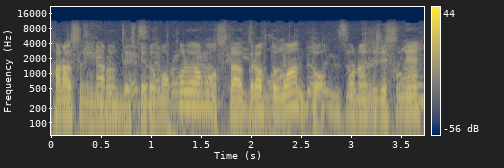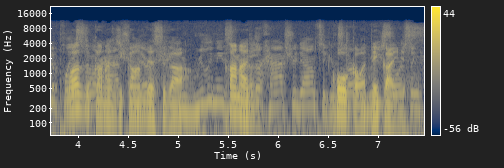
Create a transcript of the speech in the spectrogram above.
ハラスになるんですけども、これはもうスタークラフト1と同じですね。わずかな時間ですが、かなり効果はでかいです。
